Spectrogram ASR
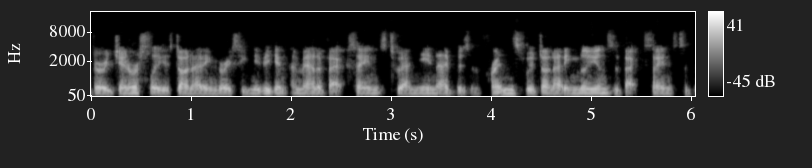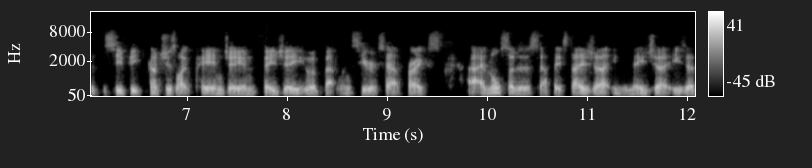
very generously is donating a very significant amount of vaccines to our near neighbours and friends. We're donating millions of vaccines to the Pacific countries like PNG and Fiji who are battling serious outbreaks, uh, and also to Southeast Asia. Indonesia is a,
